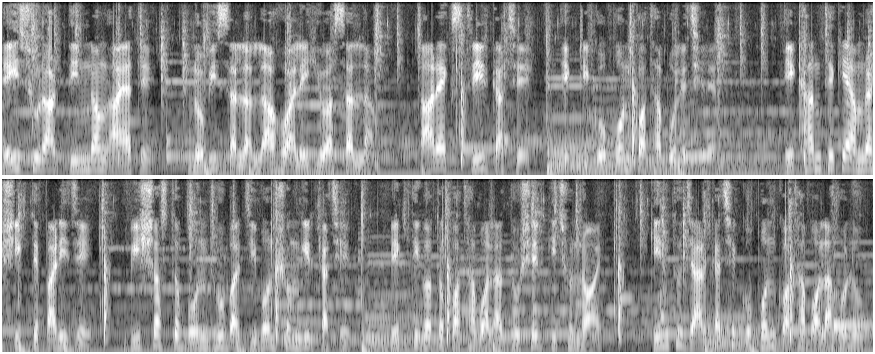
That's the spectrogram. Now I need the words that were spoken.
এই সুরার তিন নং আয়াতে নবী সাল্লাহ আলহিউসাল্লাম তার এক স্ত্রীর কাছে একটি গোপন কথা বলেছিলেন। এখান থেকে আমরা শিখতে পারি যে, বিশ্বস্ত বন্ধু বা জীবনসঙ্গীর কাছে ব্যক্তিগত কথা বলা দোষের কিছু নয়। কিন্তু যার কাছে গোপন কথা বলা হলো,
